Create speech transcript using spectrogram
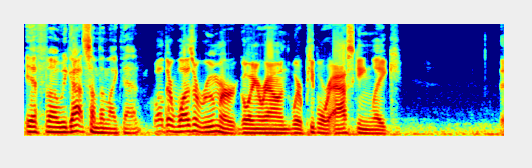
if uh, we got something like that. Well, there was a rumor going around where people were asking like uh,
